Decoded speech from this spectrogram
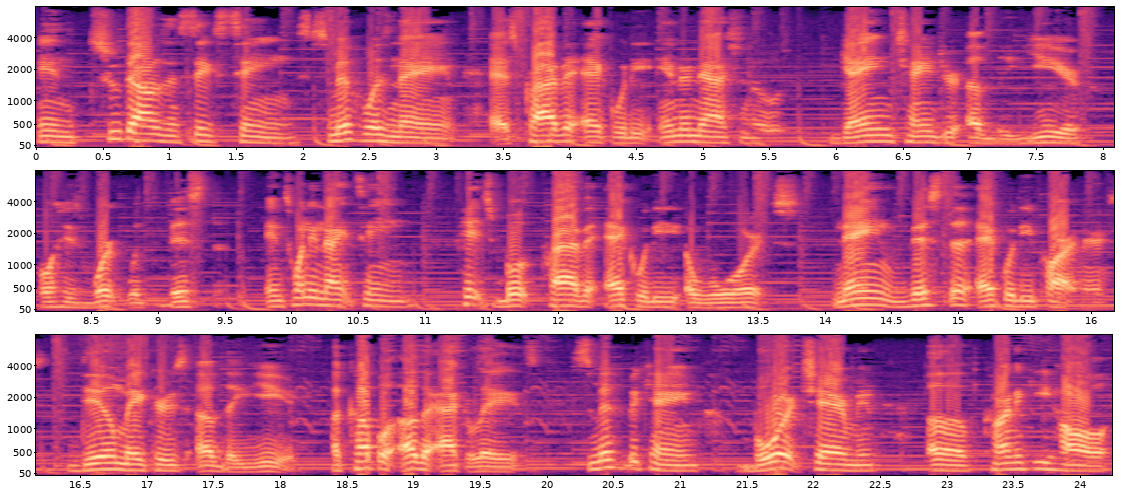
In 2016, Smith was named as Private Equity International's Game Changer of the Year for his work with Vista. In 2019, PitchBook Private Equity Awards named Vista Equity Partners Deal Makers of the Year. A couple other accolades. Smith became board chairman of Carnegie Hall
